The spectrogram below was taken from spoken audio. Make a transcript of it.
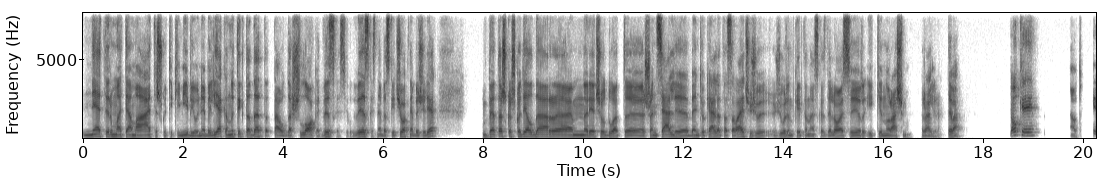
net ir matematiškų tikimybių jau nebelieka, nu tik tada tau dašlo, kad viskas jau, viskas, nebeskaičiuok, nebežiūrėk. Bet aš kažkodėl dar norėčiau duoti šanselį bent jau keletą savaičių, žiūrint, kaip ten viskas dėliojasi ir iki nurašymo žalgirio. Tai va. Ok. Out. Ok,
